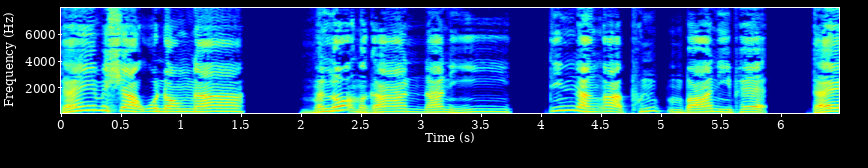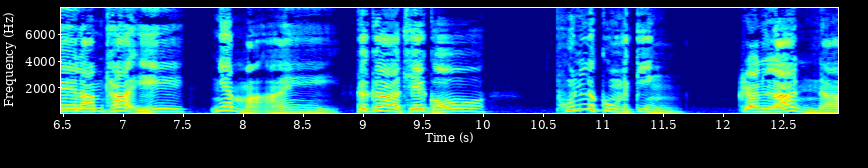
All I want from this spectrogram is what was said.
แต่ม่ชาอุนองนามะโลมกานนานีตินนังอะพุนบานีเพแต่ลำท่าเอเงียบมาไอกะกะเทโกพุนละกุงละกิงกรันลานา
